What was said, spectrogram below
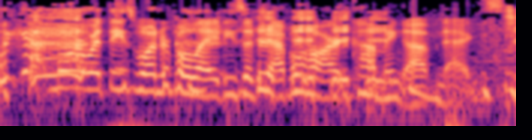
we got more with these wonderful ladies of Chapel Hart coming up next.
